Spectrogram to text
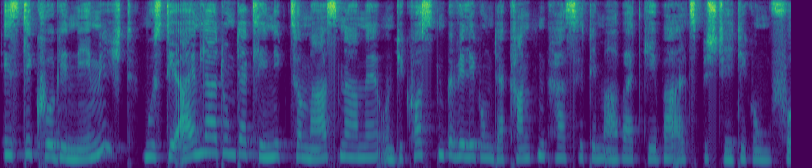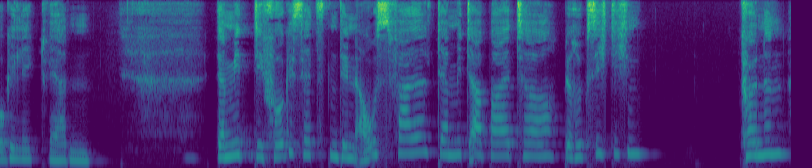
Ist die Kur genehmigt, muss die Einladung der Klinik zur Maßnahme und die Kostenbewilligung der Krankenkasse dem Arbeitgeber als Bestätigung vorgelegt werden. Damit die Vorgesetzten den Ausfall der Mitarbeiter berücksichtigen können,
